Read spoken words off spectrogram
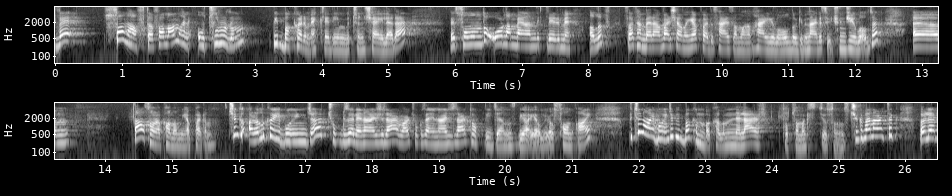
Ve son hafta falan hani otururum bir bakarım eklediğim bütün şeylere. Ve sonunda oradan beğendiklerimi alıp zaten beraber inşallah yaparız her zaman her yıl olduğu gibi neredeyse 3. yıl olacak. Ee, daha sonra panomu yaparım. Çünkü Aralık ayı boyunca çok güzel enerjiler var. Çok güzel enerjiler toplayacağınız bir ay alıyor son ay. Bütün ay boyunca bir bakın bakalım neler toplamak istiyorsunuz. Çünkü ben artık böyle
